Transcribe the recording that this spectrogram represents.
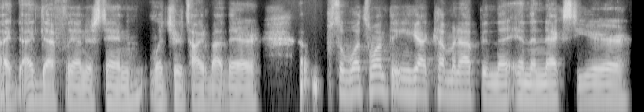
i, I definitely understand what you're talking about there so what's one thing you got coming up in the in the next year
